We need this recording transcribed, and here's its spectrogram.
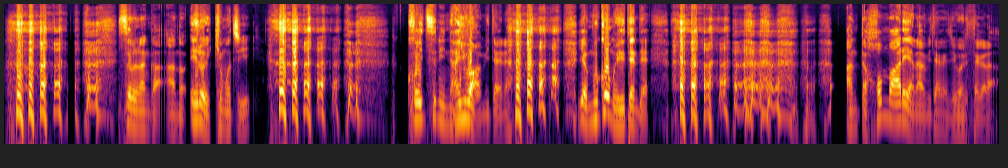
それなんか、あの、エロい気持ち こいつにないわみたいな いや、向こうも言うてんで あんたほんまあれやなみたいな感じ言われてたから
